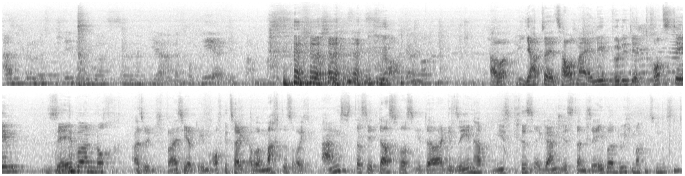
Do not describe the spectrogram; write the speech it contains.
Also ich kann nur das bestätigen, was äh, wir an der VP erlebt haben. das glaube ich einfach. Aber ihr habt ja jetzt hautnah erlebt, würdet ihr trotzdem selber noch, also ich weiß, ihr habt eben aufgezeigt, aber macht es euch Angst, dass ihr das, was ihr da gesehen habt, wie es Chris ergangen ist, dann selber durchmachen zu müssen?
